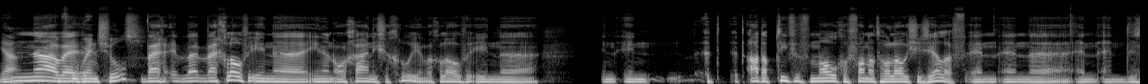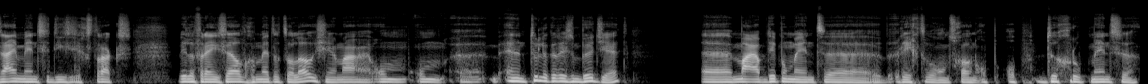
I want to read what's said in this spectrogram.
ja, nou, influentials? wij, wij, wij geloven in, eh, in een organische groei. En we geloven in, eh, in, in het, het adaptieve vermogen van het horloge zelf. En, en, eh, en, en er zijn mensen die zich straks willen vereenzelvigen met het horloge. Maar om, om, en natuurlijk, er is een budget. Maar op dit moment richten we ons gewoon op, op de groep mensen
